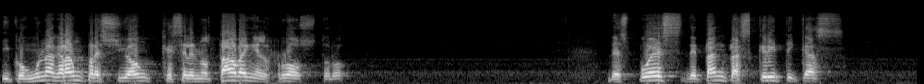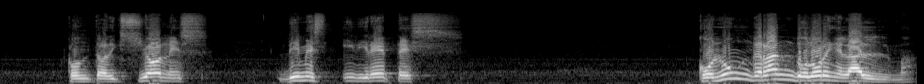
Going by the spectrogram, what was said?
y con una gran presión que se le notaba en el rostro, después de tantas críticas, contradicciones, dimes y diretes, con un gran dolor en el alma,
